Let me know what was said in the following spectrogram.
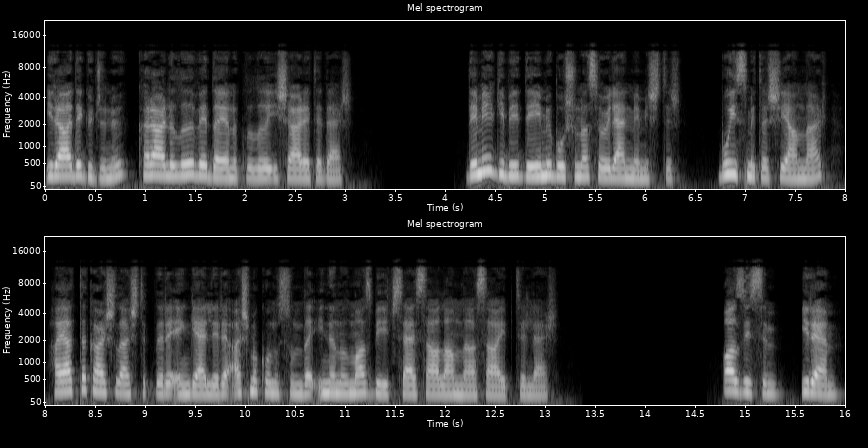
irade gücünü, kararlılığı ve dayanıklılığı işaret eder. Demir gibi deyimi boşuna söylenmemiştir. Bu ismi taşıyanlar, hayatta karşılaştıkları engelleri aşma konusunda inanılmaz bir içsel sağlamlığa sahiptirler. Az isim, İrem.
